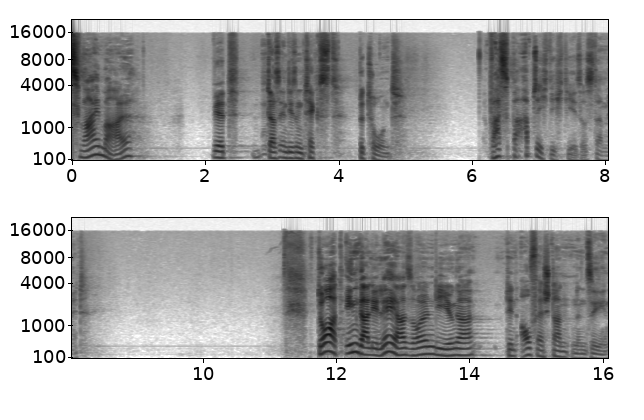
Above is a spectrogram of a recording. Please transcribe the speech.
Zweimal wird das in diesem Text betont. Was beabsichtigt Jesus damit? Dort in Galiläa sollen die Jünger den Auferstandenen sehen.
